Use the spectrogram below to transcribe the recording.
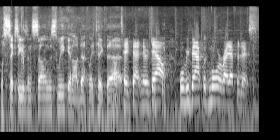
Well, 60s and sun this weekend, I'll definitely take that. I'll take that, no doubt. we'll be back with more right after this.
